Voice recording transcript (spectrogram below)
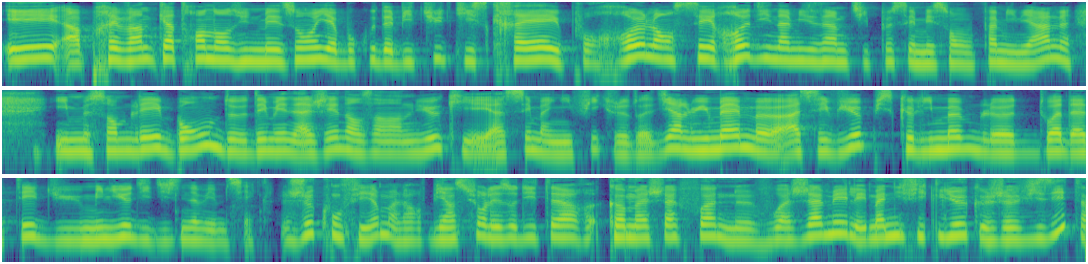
Et après 24 ans dans une maison, il y a beaucoup d'habitudes qui se créent. Et pour relancer, redynamiser un petit peu ces maisons familiales, il me semblait bon de déménager dans un lieu qui est assez magnifique, je dois dire, lui-même euh, assez vieux puisque l'immeuble doit dater du milieu du 19e siècle. Je confirme. Alors bien sûr, les auditeurs, comme à chaque fois, ne voient jamais les magnifiques lieux que je visite.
